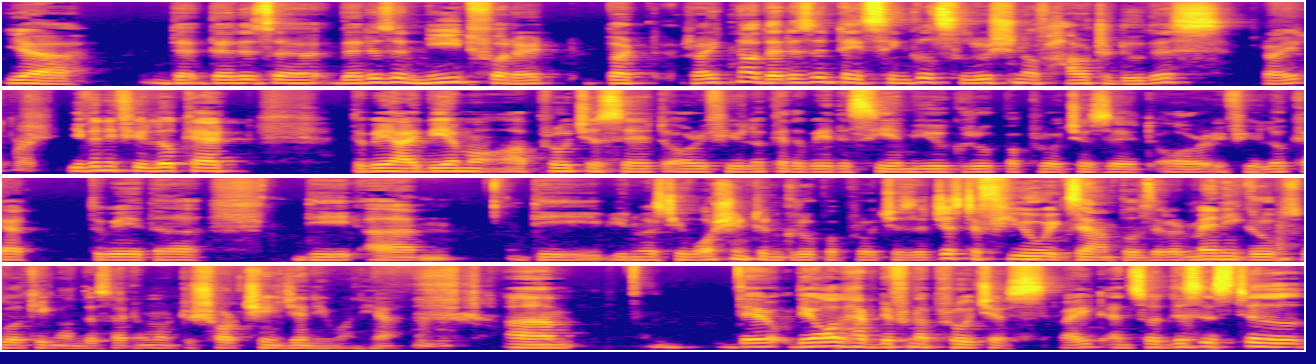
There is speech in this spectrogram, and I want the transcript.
yeah, th- there is a there is a need for it, but right now there isn't a single solution of how to do this, right? right. Even if you look at the way IBM approaches it, or if you look at the way the CMU group approaches it, or if you look at the way the the um, the University of Washington group approaches it. Just a few examples. There are many groups working on this. I don't want to shortchange anyone here. Mm-hmm. Um, they they all have different approaches, right? And so this is still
